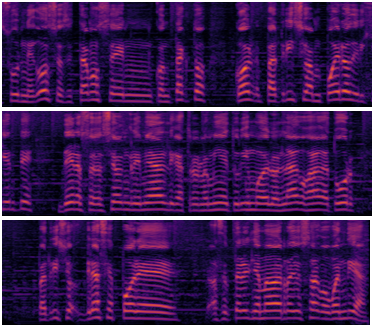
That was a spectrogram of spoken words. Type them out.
sus negocios. Estamos en contacto con Patricio Ampuero, dirigente de la Asociación Gremial de Gastronomía y Turismo de los Lagos, Agatur. Patricio, gracias por aceptar el llamado de Radio Sago. Buen día.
